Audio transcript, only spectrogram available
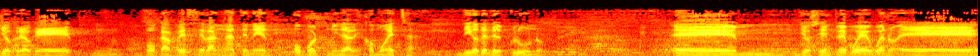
yo creo que mm, pocas veces van a tener oportunidades como esta. Digo desde el club, ¿no? Eh, yo siempre, pues bueno, eh,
